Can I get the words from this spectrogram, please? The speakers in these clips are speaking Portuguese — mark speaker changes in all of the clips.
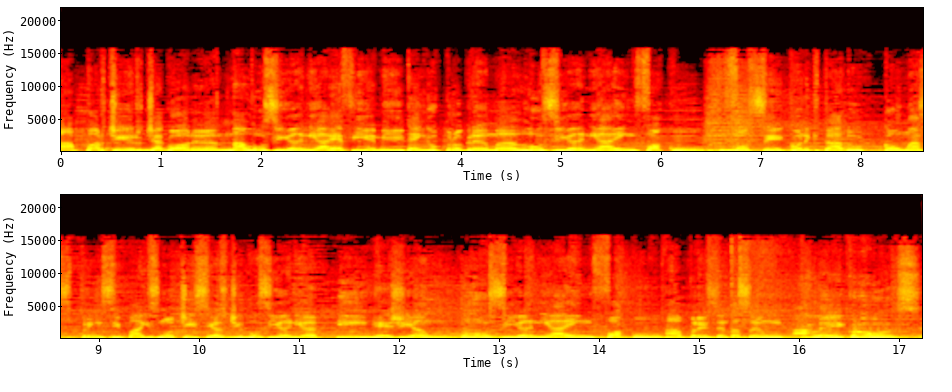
Speaker 1: A partir de agora, na Lusiânia FM, tem o programa Lusiânia em Foco. Você conectado com as principais notícias de Lusiânia e região. Lusiânia em Foco. Apresentação: Arley Cruz.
